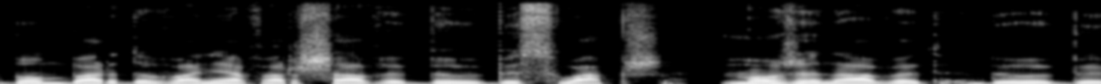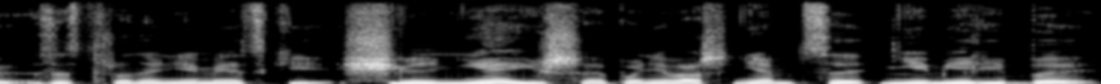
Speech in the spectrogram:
bombardowania Warszawy byłyby słabsze. Może nawet byłyby ze strony niemieckiej silniejsze, ponieważ Niemcy nie mieliby,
